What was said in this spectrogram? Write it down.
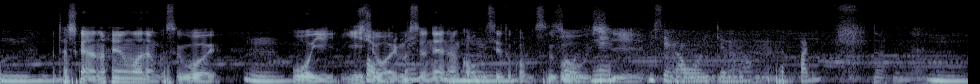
うん。確かにあの辺はなんかすごいうん。多い印象はありますよね。なんかお店とかもすごい多いし、店が多いっていうのはうん。やっぱり、なるほどね、うん、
